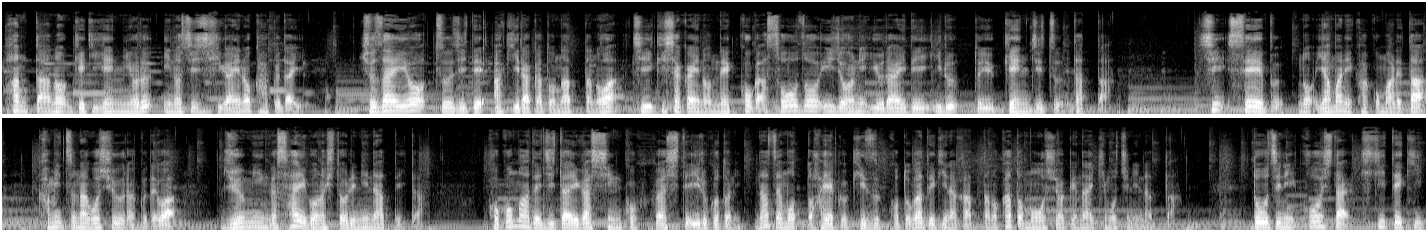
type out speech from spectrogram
ハンターの激減によるイノシシ被害の拡大。取材を通じて明らかとなったのは地域社会の根っこが想像以上に揺らいでいるという現実だった。市西部の山に囲まれた上綱子集落では住民が最後の一人になっていた。ここまで事態が深刻化していることになぜもっと早く気づくことができなかったのかと申し訳ない気持ちになった。同時にこうした危機的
